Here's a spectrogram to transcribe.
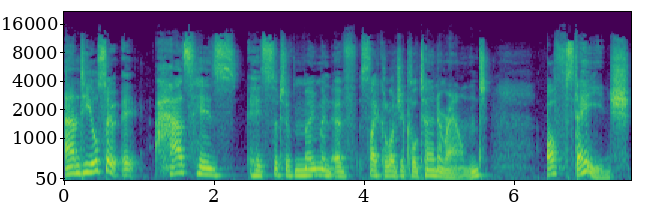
and he also uh, has his his sort of moment of psychological turnaround off stage.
